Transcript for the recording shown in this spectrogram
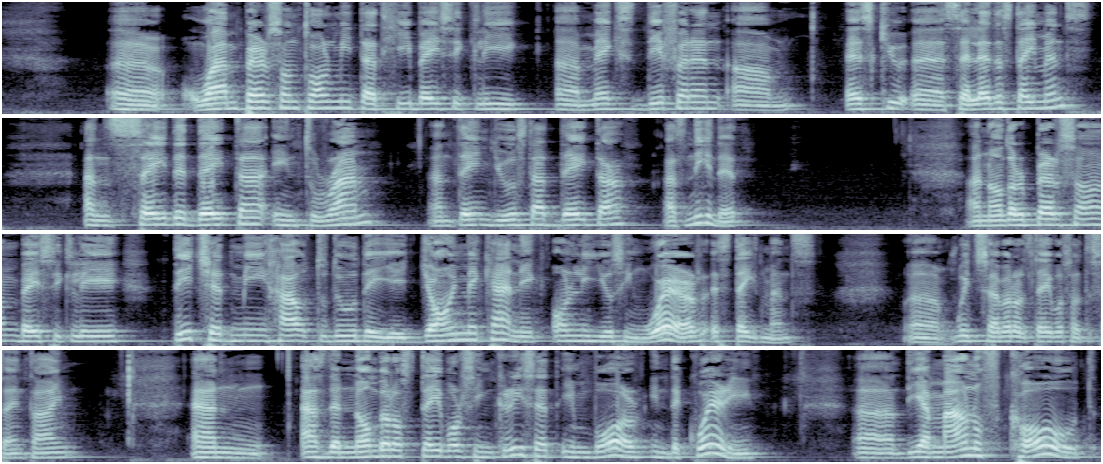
Uh, one person told me that he basically uh, makes different um, SQ uh, select statements and save the data into RAM and then use that data as needed. Another person basically teached me how to do the join mechanic only using where statements uh, with several tables at the same time. And as the number of tables increased involved in the query, uh, the amount of code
